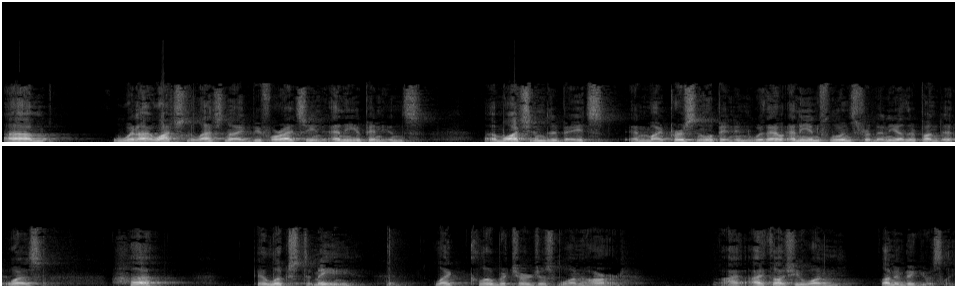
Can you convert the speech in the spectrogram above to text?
Um, when I watched it last night, before I'd seen any opinions, I'm watching the debates, and my personal opinion, without any influence from any other pundit, was, huh, it looks to me like Klobuchar just won hard. I, I thought she won unambiguously.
